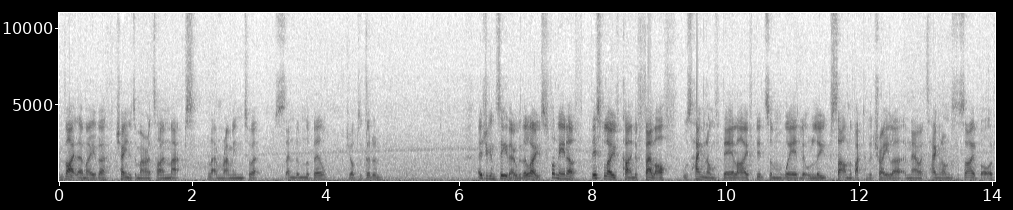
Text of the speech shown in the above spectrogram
Invite them over, change the maritime maps, let them ram into it, send them the bill. Job's a good one. As you can see though with the loaves, funny enough, this loaf kind of fell off, was hanging on for dear life, did some weird little loops, sat on the back of the trailer, and now it's hanging onto the sideboard.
